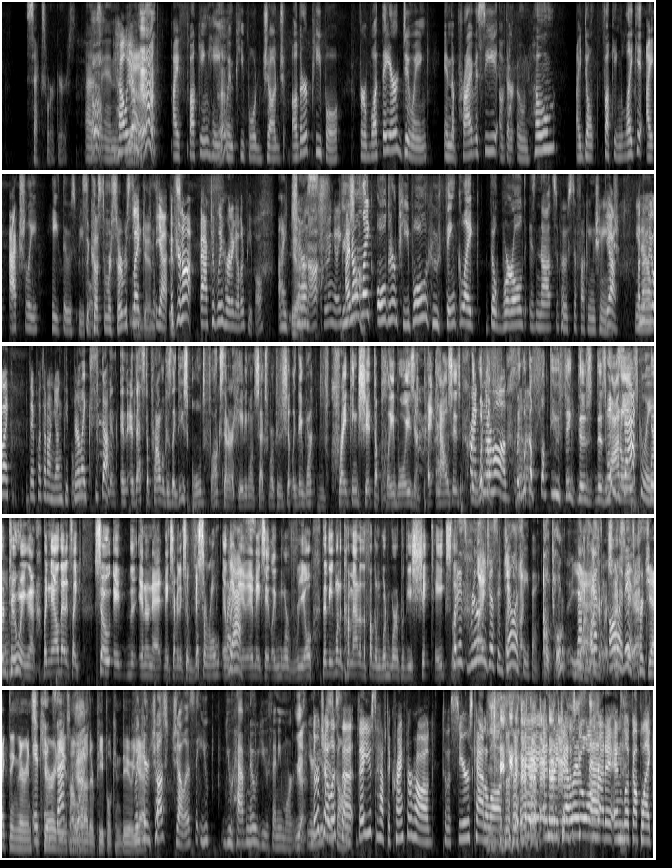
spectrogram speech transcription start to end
sex workers. As in Hell yeah. Yeah. yeah. I fucking hate when people judge other people for what they are doing in the privacy of their own home. I don't fucking like it. I actually hate those people. It's the customer service thing Like, again. yeah, if It's- you're not actively hurting other people, I you're just not doing anything. I don't like older people who think like the world is not supposed to fucking change. Yeah. You and know? then they like they put that on young people. they're too. like stuck. And, and, and that's the problem because like these old fucks that are hating on sex workers and shit, like they weren't cranking shit to playboys and penthouses, Cranking like, what their the, hogs. Like what the fuck do you think those those models Exactly. were doing? That? But now that it's like so, it, the internet makes everything so visceral and like Yes. it, it makes it like more real that they want to come out of the fucking woodwork with these shit takes. But like- it's really like- just a jealousy like- thing. Oh, totally. Yeah. One That's- hundred that's all it percent. It's projecting their insecurities exactly. on what Yeah. other people can do. Like yeah. you're just jealous that you you have no youth anymore. Yeah. Your They're youth is jealous gone. that they used to have to crank their hog to the Sears catalog, okay, and they can't jealous just go on that- Reddit and look up like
